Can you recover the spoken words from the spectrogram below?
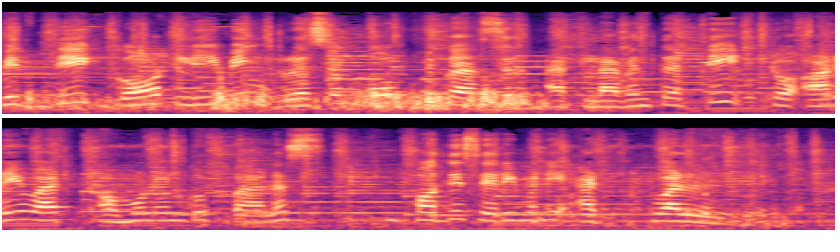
with the god leaving Rosenborg Castle at 11.30 to arrive at Amalienborg Palace for the ceremony at 12.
